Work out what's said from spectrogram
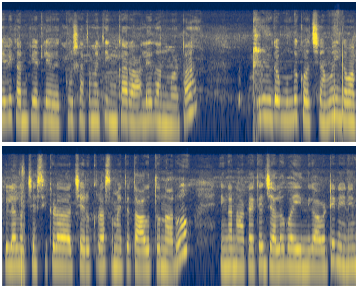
ఏవి కనిపించట్లేవు ఎక్కువ శాతం అయితే ఇంకా రాలేదన్నమాట. ఇంకా ముందుకు వచ్చాము ఇంకా మా పిల్లలు వచ్చేసి ఇక్కడ చెరుకు రసం అయితే తాగుతున్నారు. ఇంకా నాకైతే జలుబు అయింది కాబట్టి నేనేం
